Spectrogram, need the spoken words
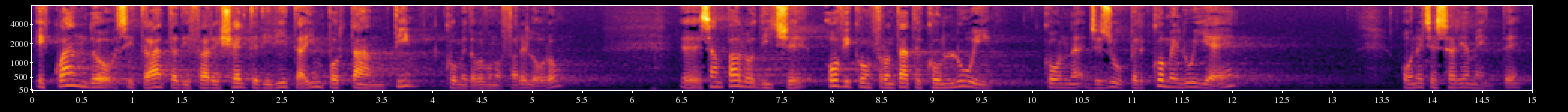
E quando si tratta di fare scelte di vita importanti, come dovevano fare loro, eh, San Paolo dice o vi confrontate con lui, con Gesù, per come lui è, o necessariamente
